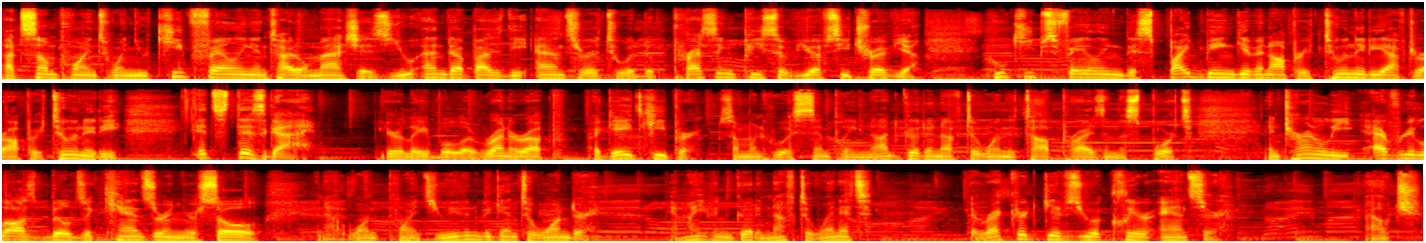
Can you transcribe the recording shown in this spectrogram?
At some point, when you keep failing in title matches, you end up as the answer to a depressing piece of UFC trivia. Who keeps failing despite being given opportunity after opportunity? It's this guy. Your label a runner up, a gatekeeper, someone who is simply not good enough to win the top prize in the sport. Internally, every loss builds a cancer in your soul, and at one point you even begin to wonder Am I even good enough to win it? The record gives you a clear answer. Ouch.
